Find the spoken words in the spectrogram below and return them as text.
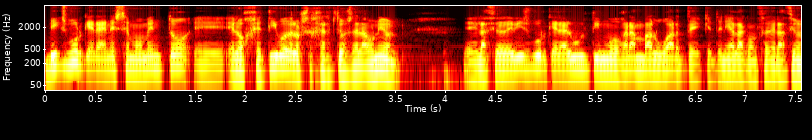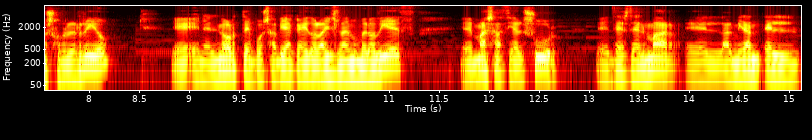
Vicksburg era en ese momento el objetivo de los ejércitos de la Unión. la ciudad de Vicksburg era el último gran baluarte que tenía la Confederación sobre el río. en el norte pues había caído la isla número 10, más hacia el sur eh, desde el mar, el, almirante, el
